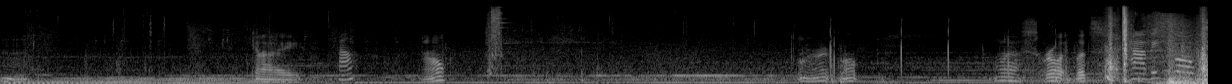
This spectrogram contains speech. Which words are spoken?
hmm. Can I? Huh? No. All right. Well. Uh, screw it. Let's. Have it your way.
